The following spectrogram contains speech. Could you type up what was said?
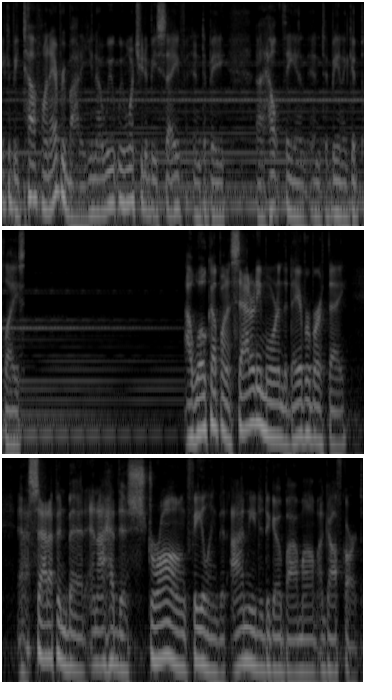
it could be tough on everybody you know. We, we want you to be safe and to be uh, healthy and, and to be in a good place. I woke up on a saturday morning the day of her birthday and I sat up in bed and I had this strong feeling that I needed to go buy mom a golf cart.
